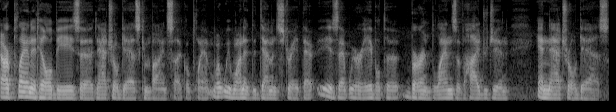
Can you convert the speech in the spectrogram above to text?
Our plant at Hillabee is a natural gas combined cycle plant. What we wanted to demonstrate that is that we were able to burn blends of hydrogen and natural gas.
